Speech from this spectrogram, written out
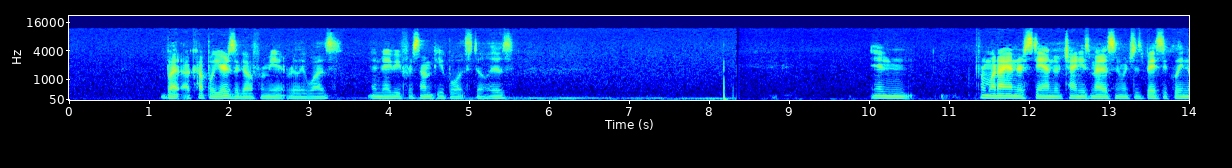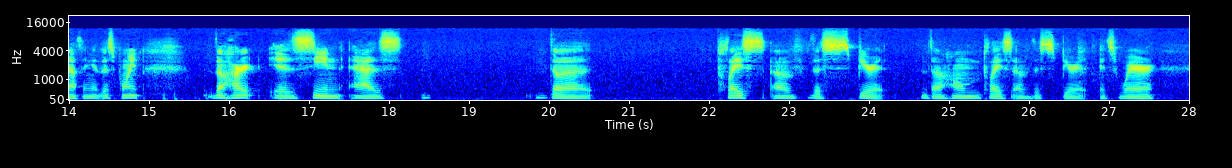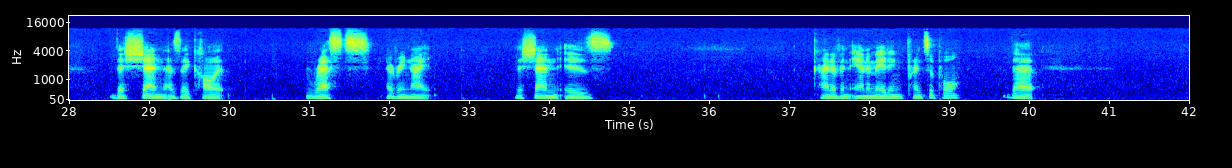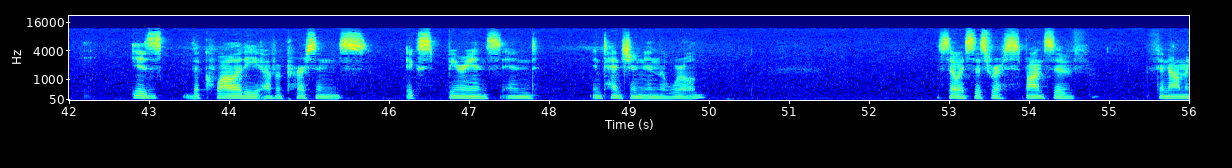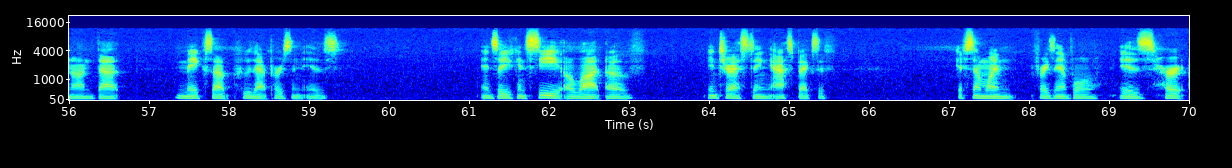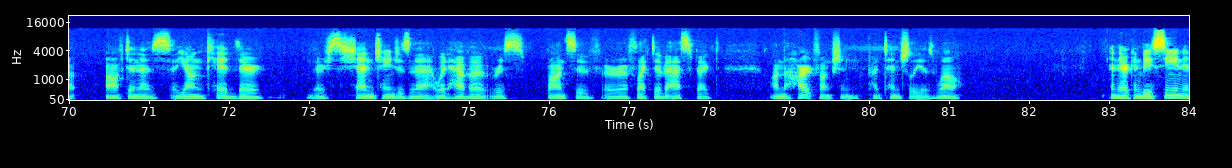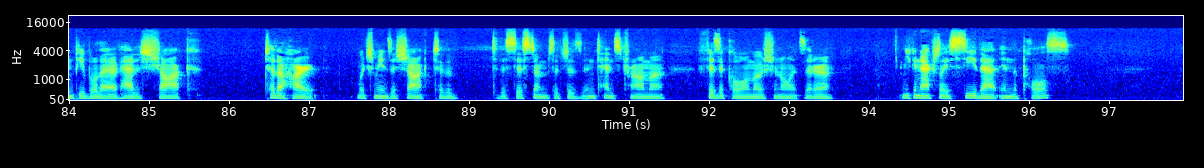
But a couple years ago for me it really was and maybe for some people it still is. In from what i understand of chinese medicine which is basically nothing at this point the heart is seen as the place of the spirit the home place of the spirit it's where the shen as they call it rests every night. The Shen is kind of an animating principle that is the quality of a person's experience and intention in the world. So it's this responsive phenomenon that makes up who that person is. And so you can see a lot of interesting aspects. If if someone for example is hurt often as a young kid their their shen changes that would have a responsive or reflective aspect on the heart function potentially as well and there can be seen in people that have had a shock to the heart which means a shock to the to the system, such as intense trauma, physical, emotional, etc. You can actually see that in the pulse.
